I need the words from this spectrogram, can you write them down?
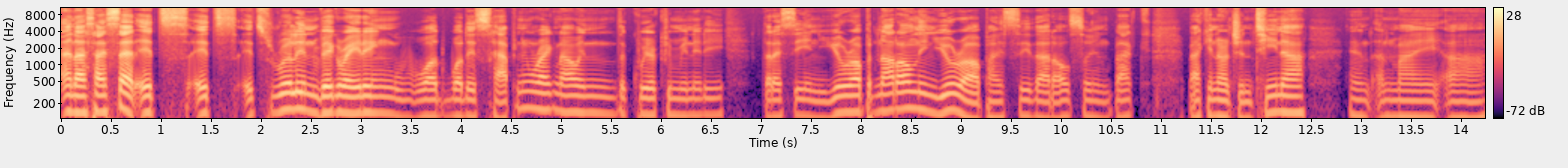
and as i said it's it's it's really invigorating what what is happening right now in the queer community that I see in Europe, not only in Europe. I see that also in back back in Argentina and and my uh,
